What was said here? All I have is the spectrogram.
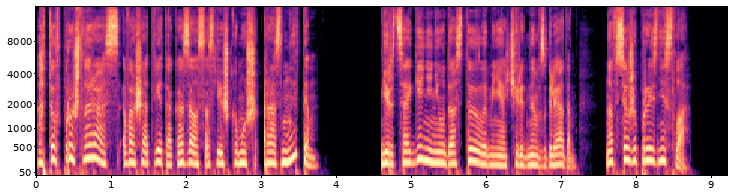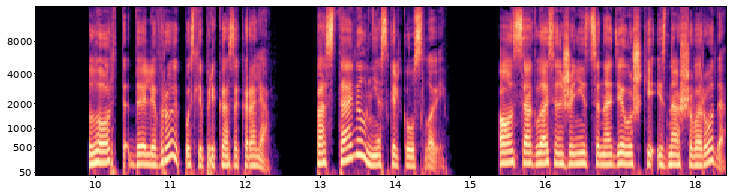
А то в прошлый раз ваш ответ оказался слишком уж размытым. Герцогиня не удостоила меня очередным взглядом, но все же произнесла. Лорд де Леврой после приказа короля поставил несколько условий. Он согласен жениться на девушке из нашего рода,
